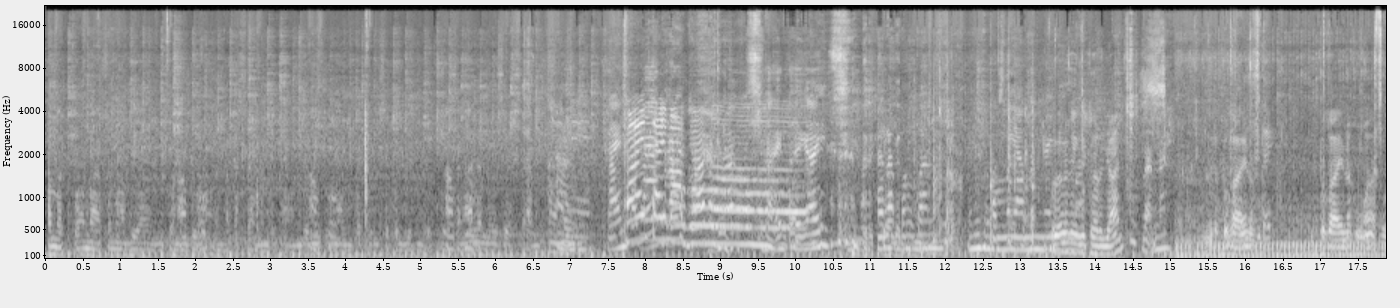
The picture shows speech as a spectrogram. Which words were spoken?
Salamat po ama sa mga biyahe nito na dulot ng lakas sa amin. Gamitin namin patuloy sa pagdating sa ngalan ni Jesus. Amen. Kain tayo mga girls. Kain tayo guys. Sarap ang pang pangmayaman na Wala na kayong kutsara dyan? Wala na. Napakain ako. Napakain ako ng aso.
